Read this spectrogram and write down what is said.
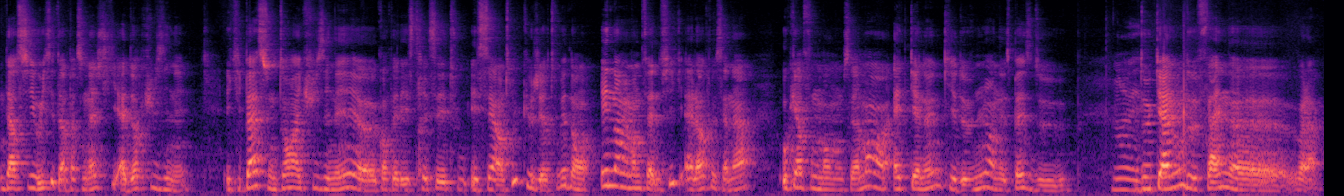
Darcy Lewis c'est un personnage qui adore cuisiner et qui passe son temps à cuisiner quand elle est stressée et tout. Et c'est un truc que j'ai retrouvé dans énormément de fanfics alors que ça n'a aucun fondement. Donc c'est vraiment un headcanon qui est devenu un espèce de, de canon de fans, voilà.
